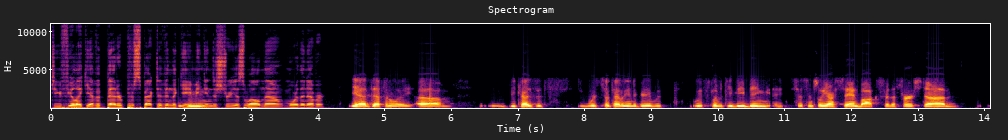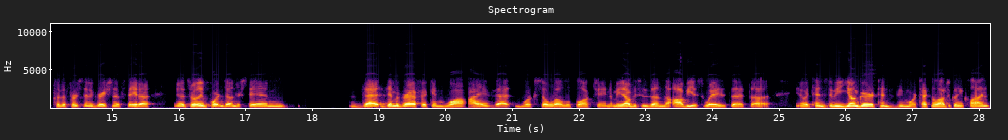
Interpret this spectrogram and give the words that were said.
Do you feel like you have a better perspective in the gaming mm-hmm. industry as well now, more than ever? Yeah, definitely. Um, because it's we're so tightly integrated with with Sliver TV being essentially our sandbox for the first um, for the first integration of Theta. You know, it's really important to understand that demographic and why that works so well with blockchain. I mean, obviously, then the obvious ways that uh, you know, it tends to be younger, tends to be more technologically inclined.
